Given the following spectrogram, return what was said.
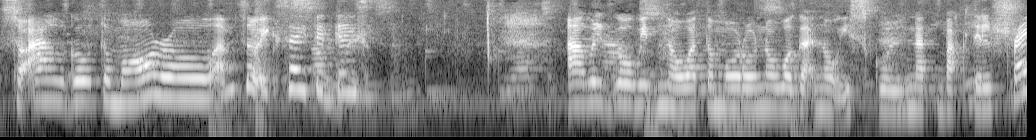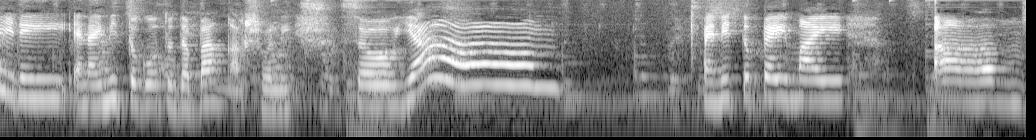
So I'll go tomorrow. I'm so excited, guys. I will go with Noah tomorrow. Noah got no school, not back till Friday. And I need to go to the bank actually. So, yeah. I need to pay my um,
